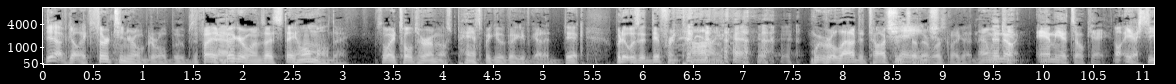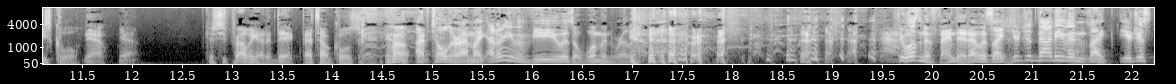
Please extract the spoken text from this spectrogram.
Yeah, I've got like 13 year old girl boobs. If I had Yeah. bigger ones, I'd stay home all day. So I told her, those pants make you look like you've got a dick. But it was a different time. we were allowed to talk to each other at Changed. work like that. Now we No, no, can't. Amy, it's okay. Oh, yeah, she's cool. Yeah. Yeah. Because she's probably got a dick. That's how cool she is. Oh, I've told her, I'm like, I don't even view you as a woman, really. she wasn't offended. I was like, you're just not even like, you're just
